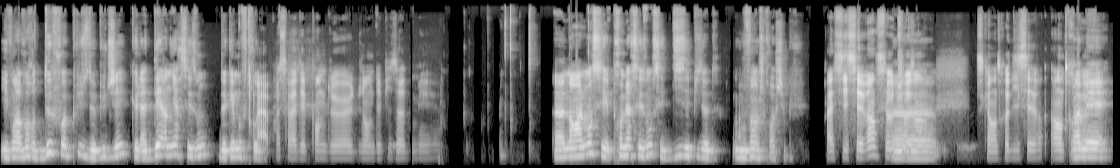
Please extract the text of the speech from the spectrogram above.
ils vont avoir deux fois plus de budget que la dernière saison de Game of Thrones. Après, ça va dépendre de- du nombre d'épisodes, mais. Euh, normalement, c'est première saison, c'est 10 épisodes. Ou 20, je crois, je sais plus. Ah, si c'est 20, c'est autre chose. hein. Parce qu'entre 10 et 20. Entre... Ouais, mais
